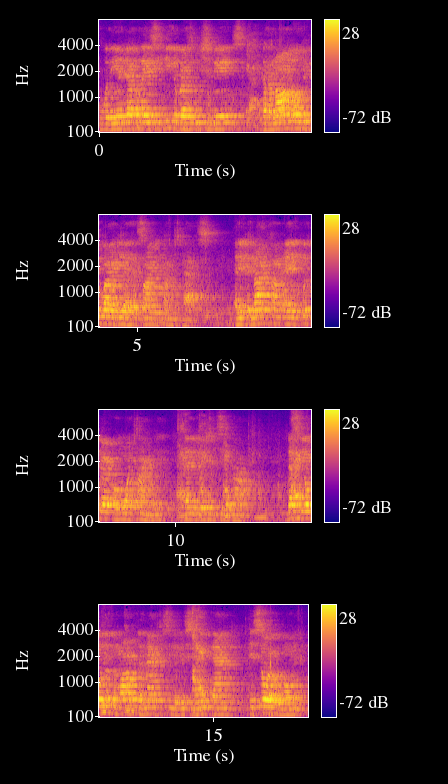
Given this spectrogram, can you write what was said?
For the NAACP, the resolution means that a long overdue idea has finally come to pass. And it could not come any quicker or more timely than the urgency of now. Let's overlook the marvel and majesty of this unique and historical moment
